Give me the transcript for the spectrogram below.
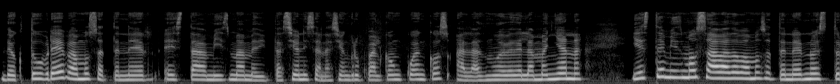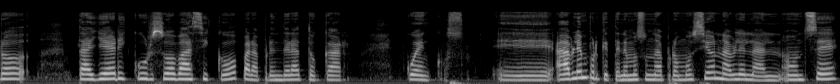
de octubre vamos a tener esta misma meditación y sanación grupal con cuencos a las 9 de la mañana y este mismo sábado vamos a tener nuestro taller y curso básico para aprender a tocar cuencos. Eh, hablen porque tenemos una promoción, hablen al 11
